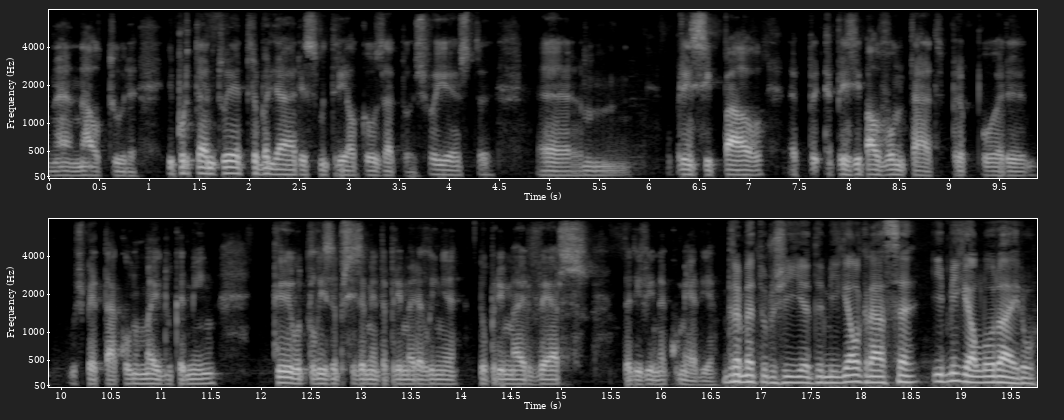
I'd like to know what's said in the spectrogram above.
na, na altura. E, portanto, é trabalhar esse material com os atores. Foi esta um, o principal, a, a, principal vontade para pôr uh, o espetáculo no meio do caminho, que utiliza precisamente a primeira linha do primeiro verso da Divina Comédia. Dramaturgia de Miguel Graça e Miguel Loureiro.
